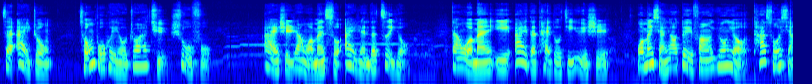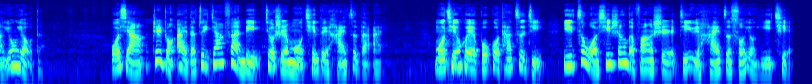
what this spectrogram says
在爱中从不会有抓取、束缚。爱是让我们所爱人的自由。当我们以爱的态度给予时，我们想要对方拥有他所想拥有的。我想，这种爱的最佳范例就是母亲对孩子的爱。母亲会不顾她自己，以自我牺牲的方式给予孩子所有一切。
